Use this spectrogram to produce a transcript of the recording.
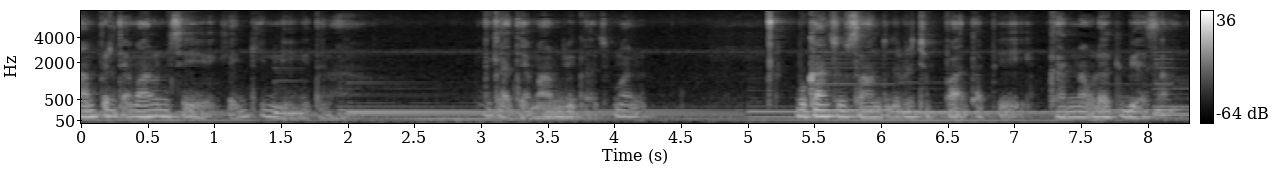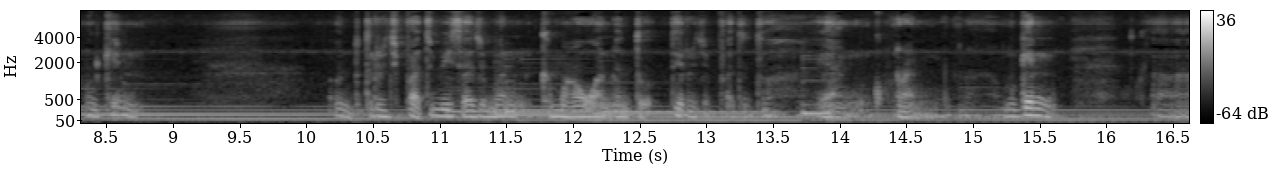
hampir tiap malam sih kayak gini gitu lah. Nggak tiap malam juga cuman bukan susah untuk tidur cepat tapi karena udah kebiasaan mungkin untuk tidur cepat tuh bisa cuman kemauan untuk tidur cepat itu yang kurang. Mungkin uh,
